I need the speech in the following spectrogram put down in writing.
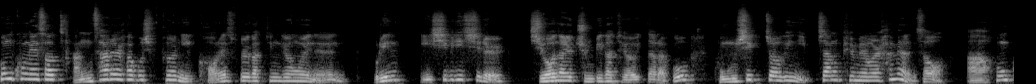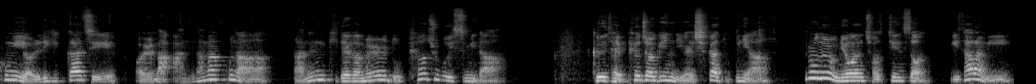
홍콩에서 장사를 하고 싶은 이 거래소들 같은 경우에는 우린 이 CBDC를 지원할 준비가 되어 있다라고 공식적인 입장 표명을 하면서 아, 홍콩이 열리기까지 얼마 안 남았구나 라는 기대감을 높여주고 있습니다. 그 대표적인 예시가 누구냐? 트론을 운영하는 저스틴 선. 이 사람이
